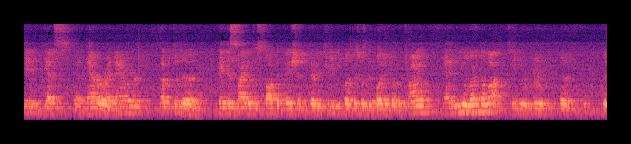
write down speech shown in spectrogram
it gets uh, narrower and narrower up to the they decided to stop at patient 33 because this was the budget of the trial, and you learned a lot. So you, you uh, the,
